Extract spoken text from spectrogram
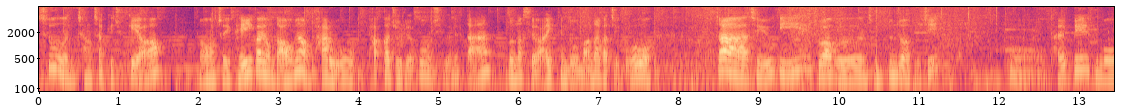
수은 장착해 줄게요. 어, 저희 베이가형 나오면 바로 바꿔주려고 지금 일단 넣어놨어요. 아이템 너무 많아가지고. 자, 지금 여기 조합은 지금 무슨 조합이지? 어, 달빛, 뭐,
